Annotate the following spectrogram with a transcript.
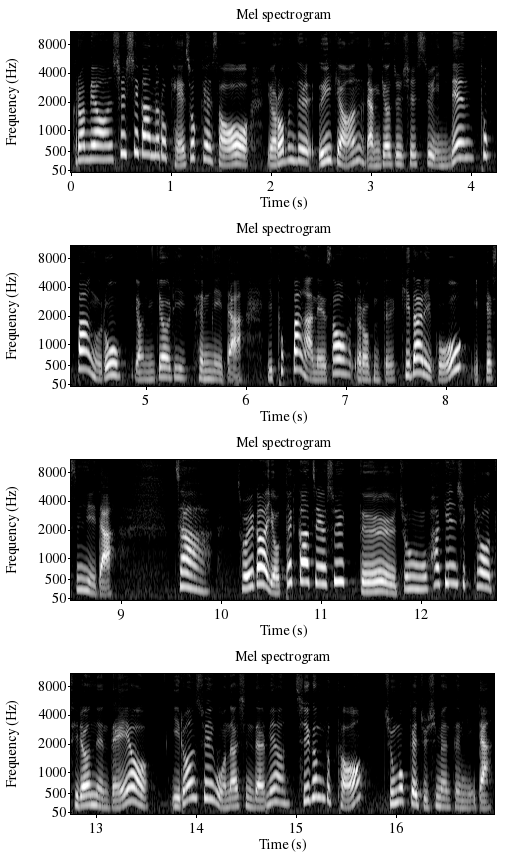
그러면 실시간으로 계속해서 여러분들 의견 남겨주실 수 있는 톡방으로 연결이 됩니다. 이 톡방 안에서 여러분들 기다리고 있겠습니다. 자, 저희가 여태까지의 수익들 좀 확인시켜 드렸는데요. 이런 수익 원하신다면 지금부터 주목해 주시면 됩니다.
